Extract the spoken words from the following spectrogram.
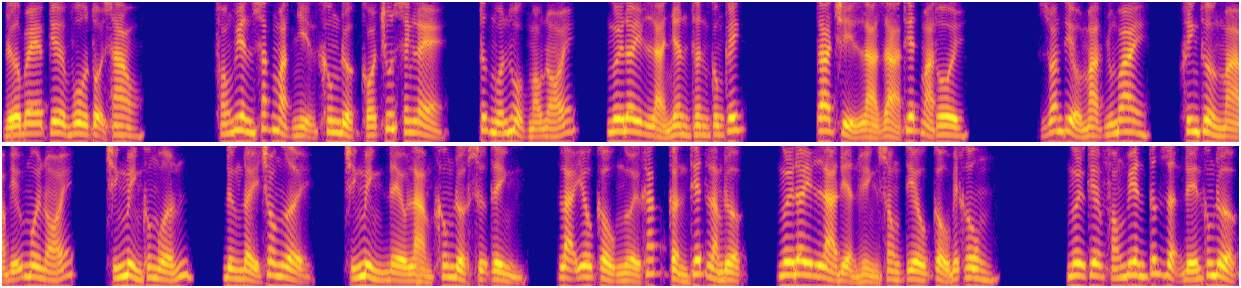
đứa bé kia vô tội sao? Phóng viên sắc mặt nhịn không được có chút xanh lè, tức muốn hộp máu nói, ngươi đây là nhân thân công kích. Ta chỉ là giả thiết mà thôi. Doan tiểu mạt nhún vai, khinh thường mà biểu môi nói, chính mình không muốn, đừng đẩy cho người, chính mình đều làm không được sự tình, lại yêu cầu người khác cần thiết làm được, ngươi đây là điển hình song tiêu cầu biết không. Ngươi kia phóng viên tức giận đến không được,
